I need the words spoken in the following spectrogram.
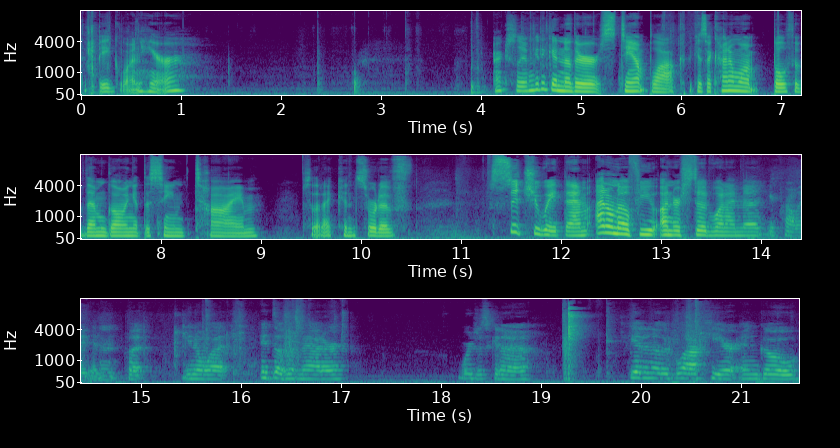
the big one here. Actually, I'm going to get another stamp block because I kind of want both of them going at the same time so that I can sort of situate them. I don't know if you understood what I meant. You probably didn't, but you know what? It doesn't matter. We're just going to get another block here and go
